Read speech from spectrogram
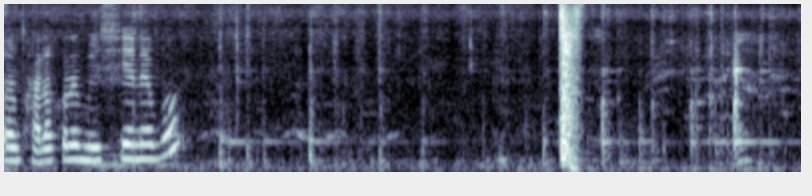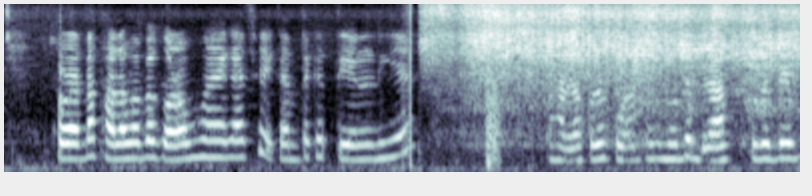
এবার ভালো করে মিশিয়ে নেব। কড়াটা ভালোভাবে গরম হয়ে গেছে, এখান থেকে তেল নিয়ে ভালো করে কড়াটার মধ্যে ব্রাশ করে দেব।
